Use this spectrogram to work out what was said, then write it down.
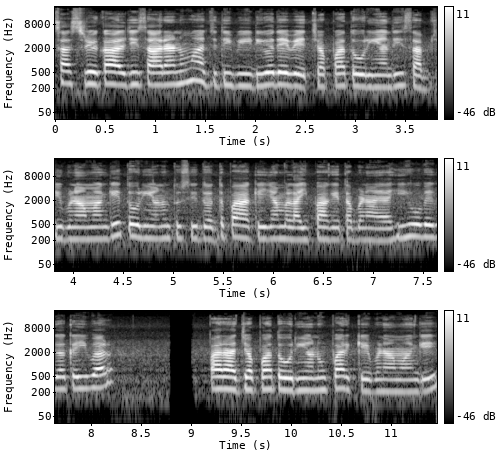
ਸਤਿ ਸ਼੍ਰੀ ਅਕਾਲ ਜੀ ਸਾਰਿਆਂ ਨੂੰ। ਅੱਜ ਦੀ ਵੀਡੀਓ ਦੇ ਵਿੱਚ ਆਪਾਂ ਤੋਰੀਆਂ ਦੀ ਸਬਜ਼ੀ ਬਣਾਵਾਂਗੇ। ਤੋਰੀਆਂ ਨੂੰ ਤੁਸੀਂ ਦੁੱਧ ਪਾ ਕੇ ਜਾਂ ਮਲਾਈ ਪਾ ਕੇ ਤਾਂ ਬਣਾਇਆ ਹੀ ਹੋਵੇਗਾ ਕਈ ਵਾਰ। ਪਰ ਅੱਜ ਆਪਾਂ ਤੋਰੀਆਂ ਨੂੰ ਭਰ ਕੇ ਬਣਾਵਾਂਗੇ।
